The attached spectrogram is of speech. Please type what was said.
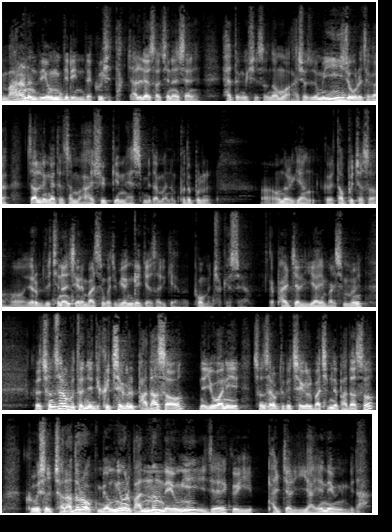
말하는 내용들이 있는데 그것이 딱 잘려서 지난 시간에 했던 것이 있어 너무 아쉬워서 너무 인위적으로 제가 자른 것 같아서 좀 아쉽긴 했습니다만 부득불 어, 오늘 그냥 그 덧붙여서 어, 여러분들 지난 시간에 말씀과 좀 연결지어서 이렇게 보면 좋겠어요. 그러니까 8절 이하의 말씀을 그래서 천사로부터 이제 그 책을 받아서 네, 요한이 천사로부터 그 책을 마침내 받아서 그것을 전하도록 명령을 받는 내용이 이제 그이 8절 이하의 내용입니다.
